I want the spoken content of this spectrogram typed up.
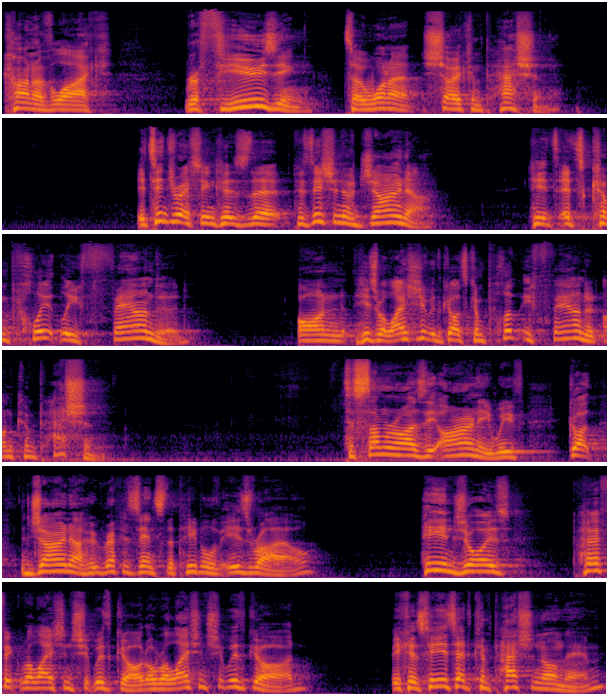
kind of like refusing to want to show compassion. It's interesting because the position of Jonah, it's completely founded on his relationship with God's completely founded on compassion. To summarize the irony, we've got Jonah, who represents the people of Israel. He enjoys perfect relationship with God or relationship with God because he has had compassion on them,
